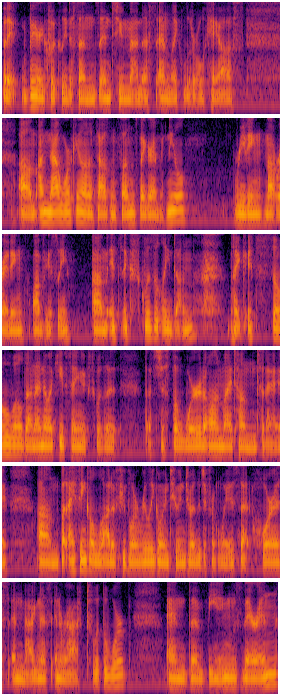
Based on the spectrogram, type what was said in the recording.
but it very quickly descends into madness and like literal chaos. Um, I'm now working on A Thousand Suns by Graham McNeill, reading, not writing, obviously. Um, it's exquisitely done. like, it's so well done. I know I keep saying exquisite. That's just the word on my tongue today. Um, but I think a lot of people are really going to enjoy the different ways that Horus and Magnus interact with the warp and the beings therein,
